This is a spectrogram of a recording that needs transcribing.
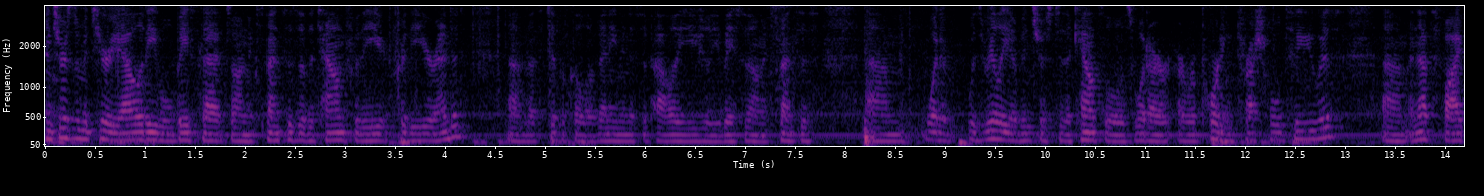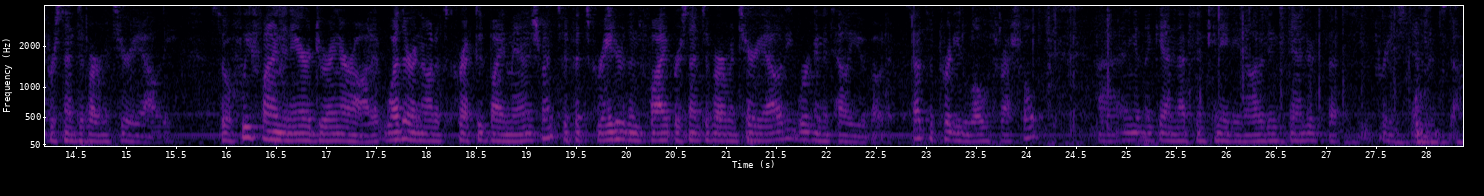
In terms of materiality, we'll base that on expenses of the town for the year, for the year ended. Um, that's typical of any municipality, usually you base it on expenses. Um, what it was really of interest to the council is what our, our reporting threshold to you is, um, and that's five percent of our materiality. So if we find an error during our audit, whether or not it's corrected by management, if it's greater than five percent of our materiality, we're gonna tell you about it. So that's a pretty low threshold. Uh, and again, that's in Canadian auditing standards, that's pretty standard stuff.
